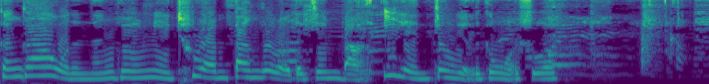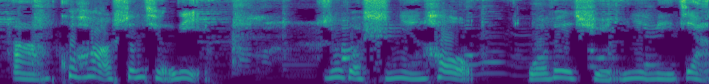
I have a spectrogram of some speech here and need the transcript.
刚刚我的男闺蜜突然扳过了我的肩膀，一脸正经的跟我说：“啊，括号申请地，如果十年后……”我未娶，你也未嫁，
